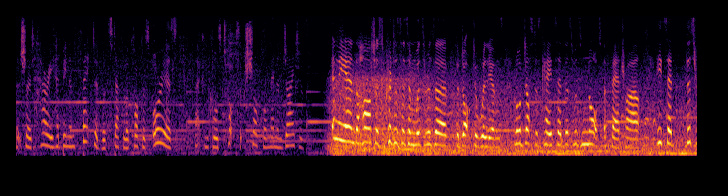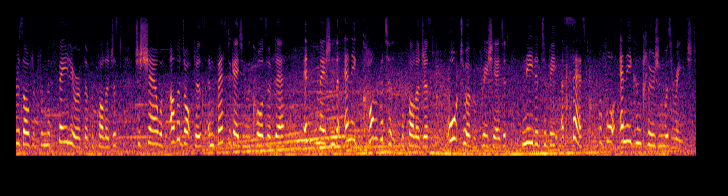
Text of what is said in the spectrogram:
that showed Harry had been infected with Staphylococcus aureus that can cause toxic shock or meningitis. In the end, the harshest criticism was reserved for Dr. Williams. Lord Justice Kay said this was not a fair trial. He said this resulted from the failure of the pathologist to share with other doctors investigating the cause of death information that any competent pathologist ought to have appreciated needed to be assessed before any conclusion was reached.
